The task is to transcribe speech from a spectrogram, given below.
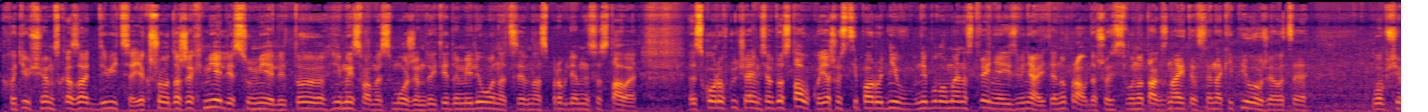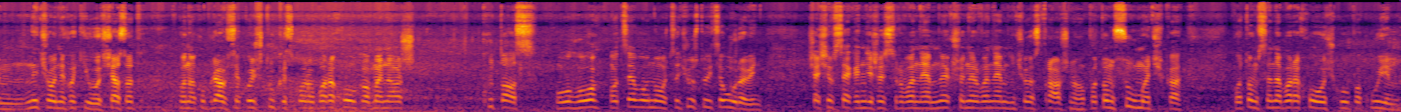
Хотів що вам сказати, дивіться, якщо навіть хмелі суміли, то і ми з вами зможемо дойти до мільйона. Це в нас проблем не состави. Скоро включаємося в доставку. Я щось ці пару днів не було в мене настроєння, і звиняйте. Ну правда, щось воно так, знаєте, все накипіло вже. Оце. В общем, нічого не хотілося. Зараз от понакупляв всякої штуки, скоро барахолка, в мене аж кутас. Ого, оце воно, це чувствується уровень. Ще все, в щось рванем, ну якщо не рванем, нічого страшного. Потім сумочка, потім все на бараховочку упакуємо.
